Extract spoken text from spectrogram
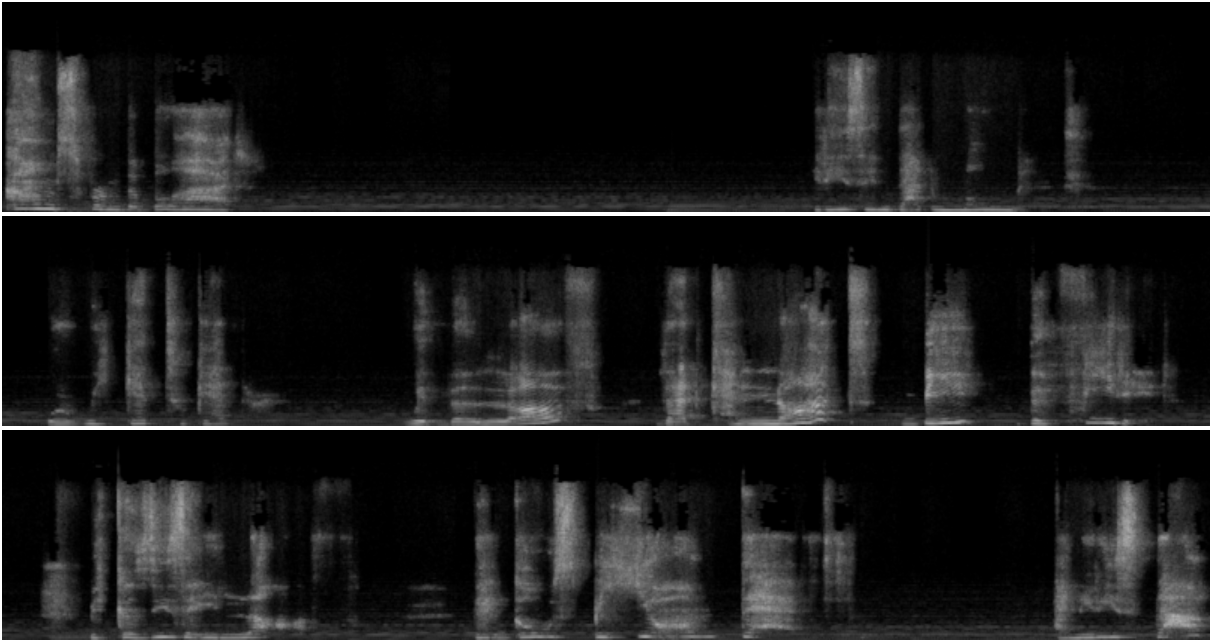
comes from the blood. It is in that moment where we get together with the love that cannot be defeated because it's a love that goes beyond death. And it is that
